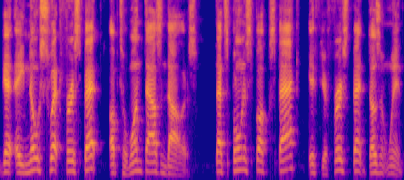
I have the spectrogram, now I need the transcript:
get a no sweat first bet up to $1,000. That's bonus bucks back if your first bet doesn't win.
